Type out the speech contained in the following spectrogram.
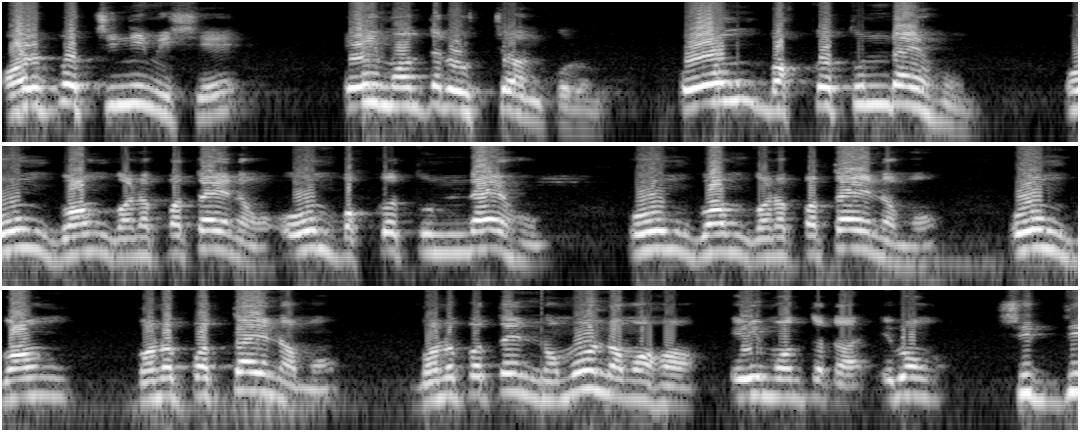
অল্প চিনি মিশিয়ে এই মন্ত্রের উচ্চারণ করুন, ওম বক্রতুণ্ডায় হুম। ওম গম গণপতায় নম, ওম বক্রতুণ্ডায় হুম, ওম গম গণপতায় নম, ওম গম গণপতায় নম, গণপতায় নমো নমঃ এই মন্ত্রটা এবং সিদ্ধি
